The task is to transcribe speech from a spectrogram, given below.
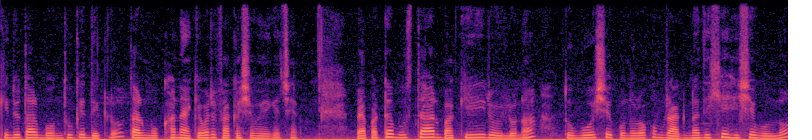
কিন্তু তার বন্ধুকে দেখল, তার মুখখানা একেবারে ফ্যাকাশে হয়ে গেছে। ব্যাপারটা বুঝতে আর বাকি রইল না, তবুও সে কোনো রকম রাগ না দেখিয়ে হেসে বলল,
